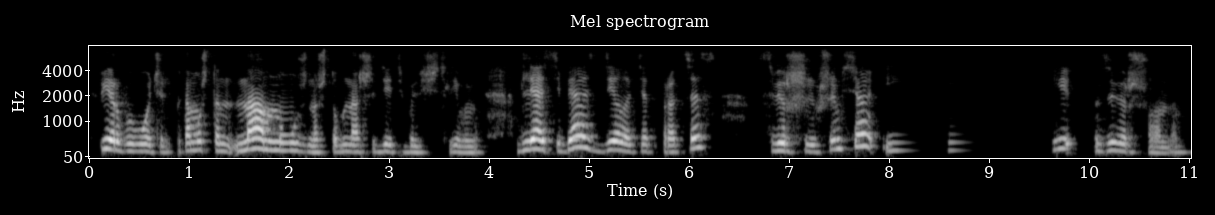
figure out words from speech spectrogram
в первую очередь, потому что нам нужно, чтобы наши дети были счастливыми, для себя сделать этот процесс свершившимся и, и завершенным.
